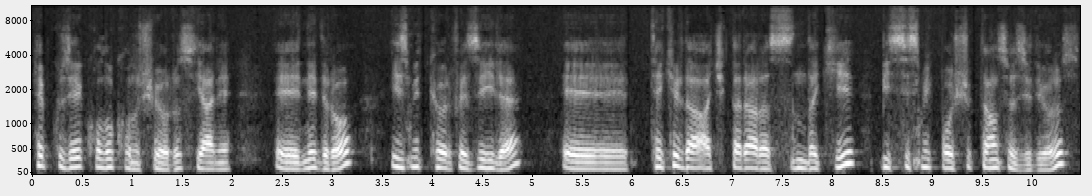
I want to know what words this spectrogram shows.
Hep kuzey kolu konuşuyoruz. Yani e, nedir o? İzmit Körfezi ile e, Tekirdağ açıkları arasındaki bir sismik boşluktan söz ediyoruz.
